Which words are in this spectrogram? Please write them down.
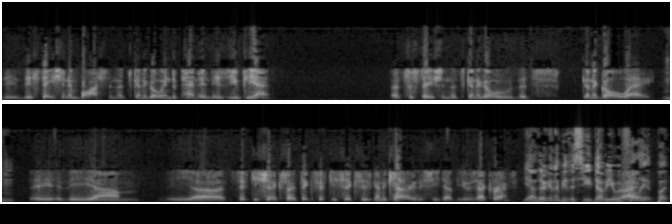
the, the station in Boston that's going to go independent is UPN. That's the station that's going to go. That's going to go away. Mhm. The the um, the uh, 56. I think 56 is going to carry the CW. Is that correct? Yeah, they're going to be the CW Right. affiliate, but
